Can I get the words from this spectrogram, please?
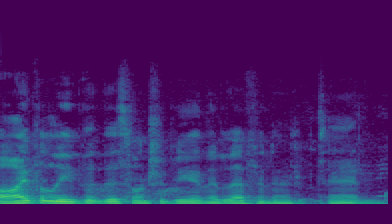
I believe that this one should be an 11 out of 10.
